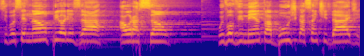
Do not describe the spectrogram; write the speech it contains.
se você não priorizar a oração, o envolvimento, a busca, a santidade.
